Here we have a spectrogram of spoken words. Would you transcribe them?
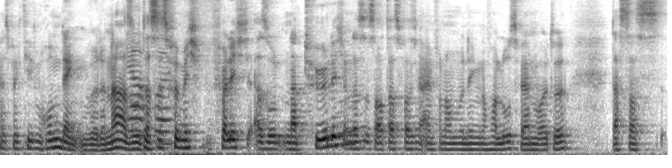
Perspektiven rumdenken würde. Ne? Also Ja, das ist voll. für mich völlig, also natürlich, und das ist auch das, was ich einfach noch unbedingt nochmal loswerden wollte, dass das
